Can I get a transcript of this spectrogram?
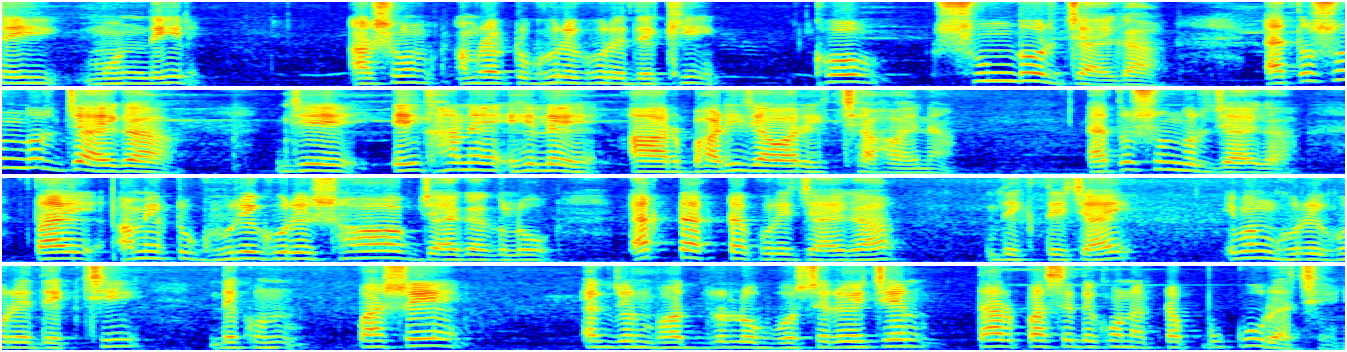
সেই মন্দির। আসুন, আমরা একটু ঘুরে ঘুরে দেখি। খুব সুন্দর জায়গা। এত সুন্দর জায়গা যে এইখানে এলে আর বাড়ি যাওয়ার ইচ্ছা হয় না। এত সুন্দর জায়গা। তাই আমি একটু ঘুরে ঘুরে সব জায়গাগুলো একটা একটা করে জায়গা দেখতে চাই এবং ঘুরে ঘুরে দেখছি। দেখুন, পাশে একজন ভদ্রলোক বসে রয়েছেন, তার পাশে দেখুন একটা পুকুর আছে।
